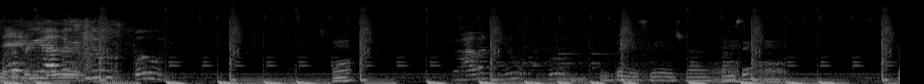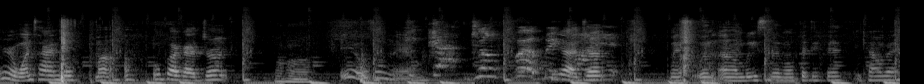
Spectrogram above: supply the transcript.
hey, if we they have did? this new spoon. Hmm? You have a new spoon. The thing is huge, man. Let me see. Mm-hmm. Remember one time Boop- my uh, Boopa got drunk? Mm-hmm. Yeah, it was on there. He got drunk for a big He got drunk. When, when um, we used to live on 55th in Camelback.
